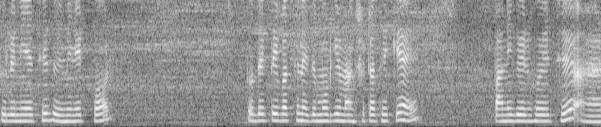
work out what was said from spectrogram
তুলে নিয়েছি দুই মিনিট পর। তো দেখতেই পাচ্ছেন এই যে মুরগির মাংসটা থেকে পানি বের হয়েছে আর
